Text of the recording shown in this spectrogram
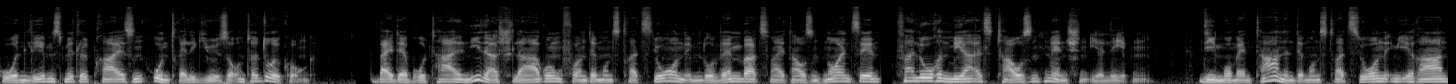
hohen Lebensmittelpreisen und religiöser Unterdrückung. Bei der brutalen Niederschlagung von Demonstrationen im November 2019 verloren mehr als 1000 Menschen ihr Leben. Die momentanen Demonstrationen im Iran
